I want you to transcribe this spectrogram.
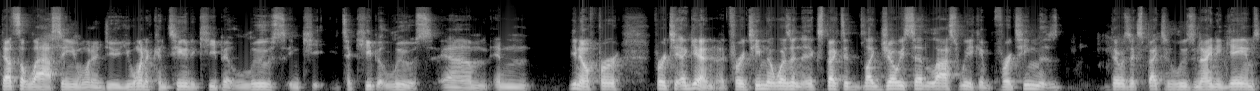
That's the last thing you want to do. You want to continue to keep it loose and keep, to keep it loose. Um, and you know, for for a again for a team that wasn't expected, like Joey said last week, for a team that was expected to lose 90 games,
